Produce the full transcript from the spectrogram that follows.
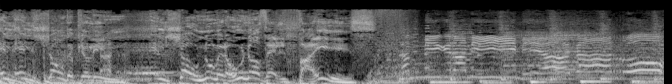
El, el show de Piolín, el show número uno del país. A mi graní me agarró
